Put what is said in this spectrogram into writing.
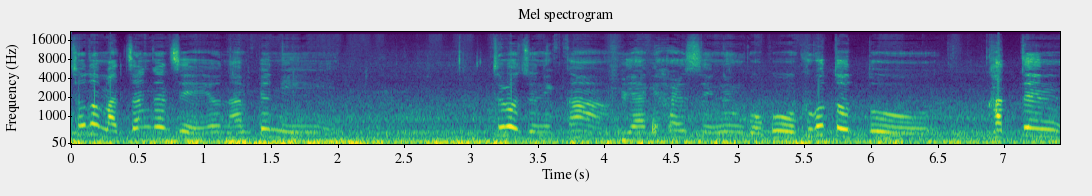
저도 마찬가지예요. 남편이 들어주니까 이야기할 수 있는 거고, 그것도 또, 같은,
